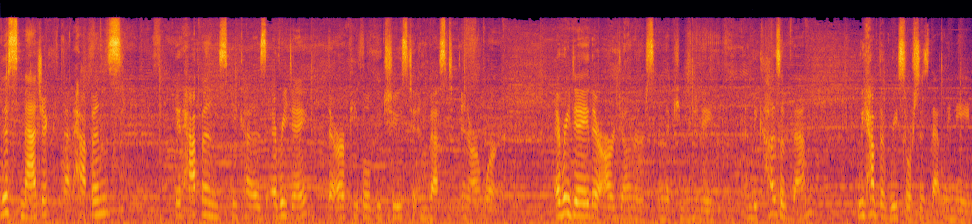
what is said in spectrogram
This magic that happens, it happens because every day there are people who choose to invest in our work. Every day there are donors in the community, and because of them, we have the resources that we need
